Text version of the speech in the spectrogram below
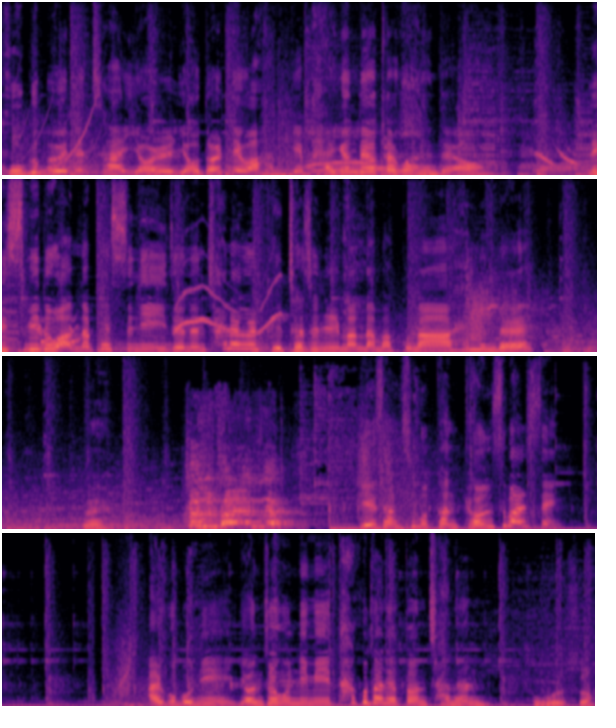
고급 외제차 18대와 함께 발견되었다고 하는데요. 리스비도 완납했으니 이제는 차량을 되찾을 일만 남았구나 했는데 왜? 예상치 못한 변수 발생! 알고 보니 연정훈 님이 타고 다녔던 차는 중고였어?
